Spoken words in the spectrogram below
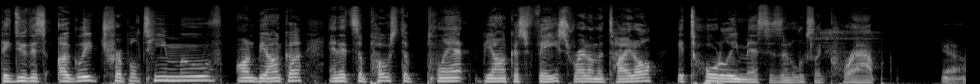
they do this ugly triple team move on Bianca, and it's supposed to plant Bianca's face right on the title. It totally misses and it looks like crap. yeah,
